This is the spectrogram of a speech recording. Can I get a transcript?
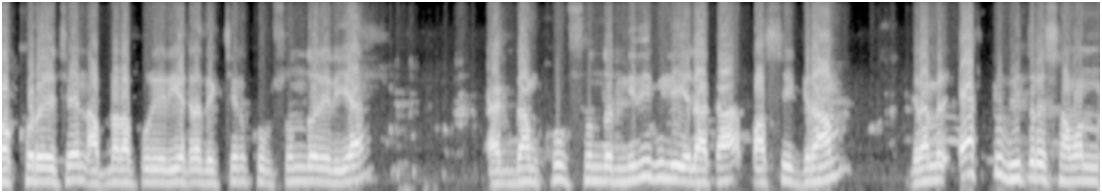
লক্ষ্য রয়েছেন। আপনারা পুরো এরিয়াটা দেখছেন, খুব সুন্দর এরিয়া। একদম খুব সুন্দর নিরিবিলি এলাকা, পাশেই গ্রাম। গ্রামের একটু ভিতরে সামান্য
